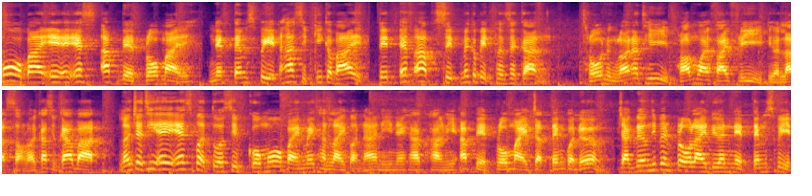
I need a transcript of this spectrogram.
by AIS อัปเดตโปรใหม่ เน็ตเต็มสปีด 50 g b ติด F up 10 Mbps per second โทร 100 นาที พร้อม Wi-Fi ฟรี เดือนละ 299 บาท หลังจากที่ AS เปิดตัว 10 Gomo ไปไม่ทันไรก่อนหน้านี้นะครับ คราวนี้อัปเดตโปรใหม่จัดเต็มกว่าเดิม จากเดิมที่เป็นโปรรายเดือนเน็ตเต็มสปีด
